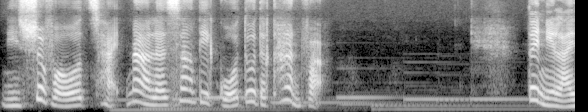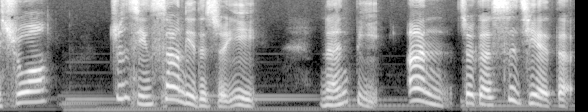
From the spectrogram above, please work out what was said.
你是否采纳了上帝国度的看法？对你来说，遵循上帝的旨意，能比按这个世界的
